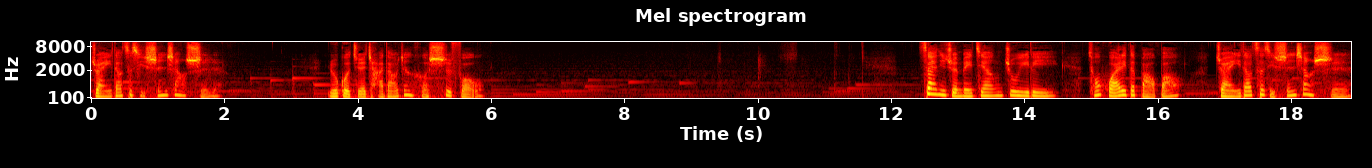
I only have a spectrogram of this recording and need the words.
转移到自己身上时如果觉察到任何是否在你准备将注意力从怀里的宝宝转移到自己身上时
